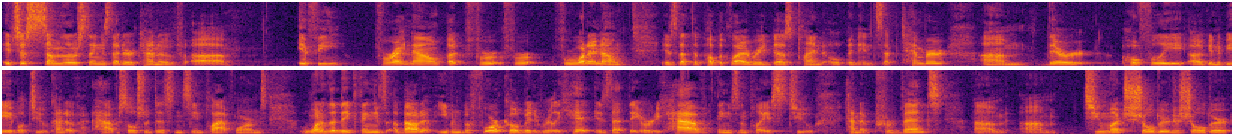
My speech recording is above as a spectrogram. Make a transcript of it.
it's just some of those things that are kind of uh, iffy for right now, but for, for for what I know is that the public library does plan to open in September. Um, they're hopefully uh, going to be able to kind of have social distancing platforms. One of the big things about it, even before COVID really hit, is that they already have things in place to kind of prevent um, um, too much shoulder to shoulder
